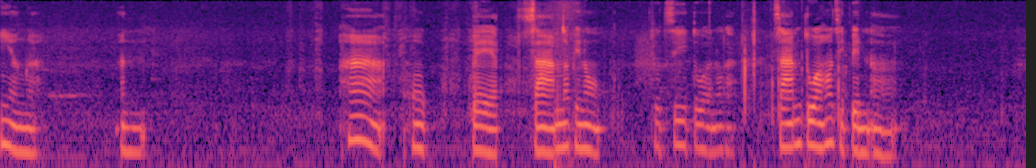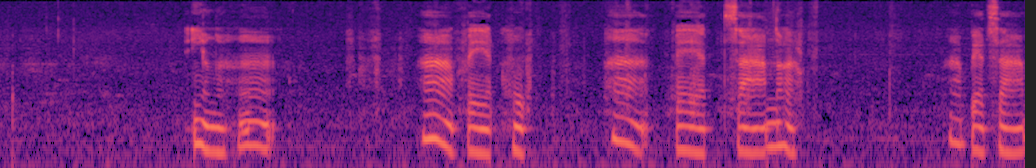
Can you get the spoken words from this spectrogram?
อียงนะอันห้าหกแปดสามนะพี่น้อง จุดสี่ตัวเนาะค่ะสามตัวเขาสิเป็นอ่าอียงอะห้าห้าแปดหกห้าแปดสามเนาะค่ะห้าแปดสาม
